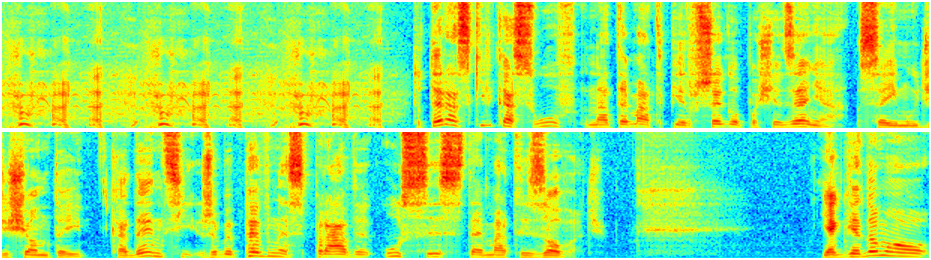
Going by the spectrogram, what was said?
To teraz kilka słów na temat pierwszego posiedzenia Sejmu dziesiątej kadencji, żeby pewne sprawy usystematyzować. Jak wiadomo,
